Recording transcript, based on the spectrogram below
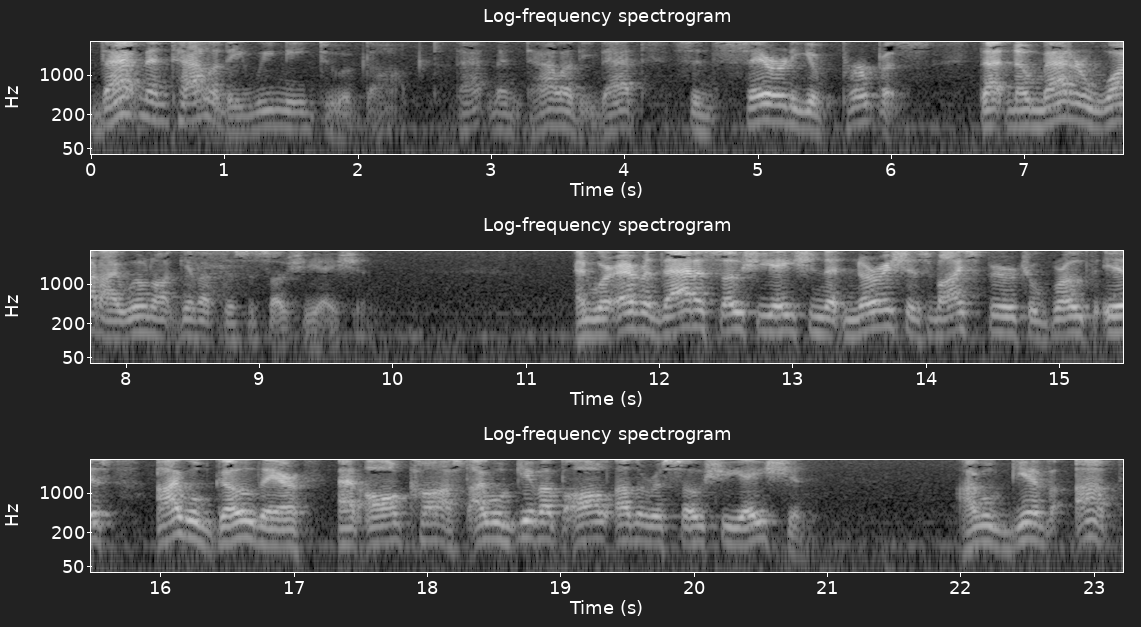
That mentality we need to adopt. That mentality, that sincerity of purpose, that no matter what, I will not give up this association. And wherever that association that nourishes my spiritual growth is, I will go there at all cost. I will give up all other association. I will give up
